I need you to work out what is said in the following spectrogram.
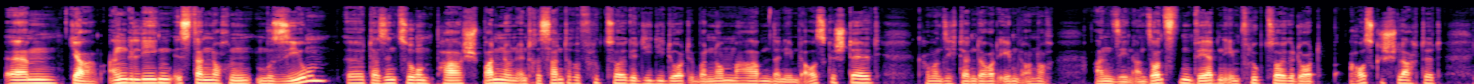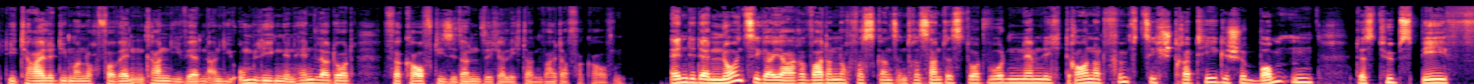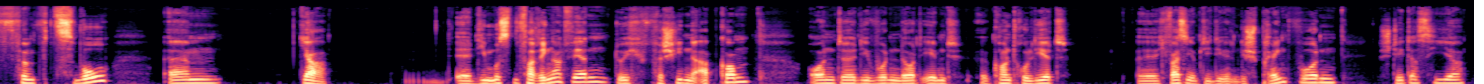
Ähm, ja, angelegen ist dann noch ein Museum. Äh, da sind so ein paar spannende und interessantere Flugzeuge, die die dort übernommen haben, dann eben ausgestellt. Kann man sich dann dort eben auch noch ansehen. Ansonsten werden eben Flugzeuge dort ausgeschlachtet. Die Teile, die man noch verwenden kann, die werden an die umliegenden Händler dort verkauft, die sie dann sicherlich dann weiterverkaufen. Ende der 90er Jahre war dann noch was ganz Interessantes. Dort wurden nämlich 350 strategische Bomben des Typs B52, ähm, ja, äh, die mussten verringert werden durch verschiedene Abkommen und äh, die wurden dort eben äh, kontrolliert. Äh, ich weiß nicht, ob die, die gesprengt wurden. Steht das hier?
